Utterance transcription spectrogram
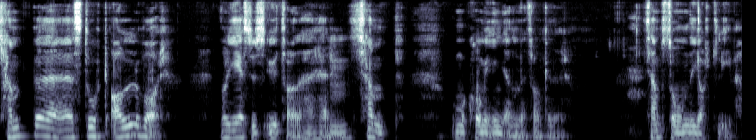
kjempestort alvor når Jesus uttaler det her. Kjemp om å komme inn gjennom en trankedør. Kjemp som om det gjaldt livet.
